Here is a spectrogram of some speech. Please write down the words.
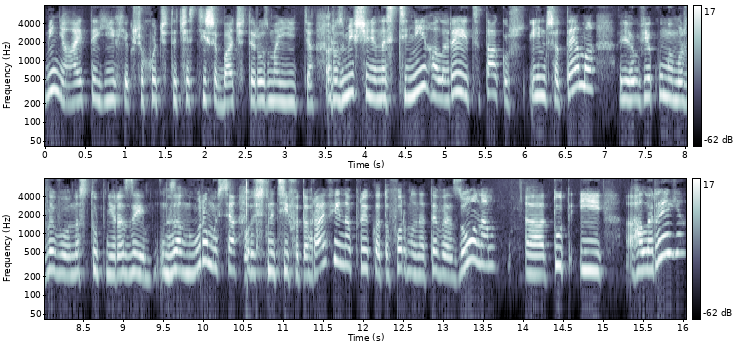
міняйте їх, якщо хочете частіше бачити розмаїття. Розміщення на стіні галереї це також інша тема, в яку ми, можливо, наступні рази зануримося. Ось на цій фотографії, наприклад, оформлена ТВ-зона. Е, Тут і галерея.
